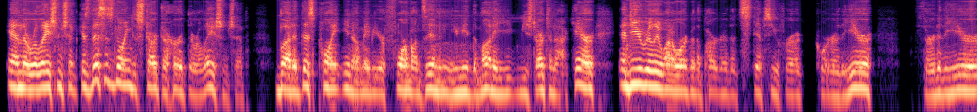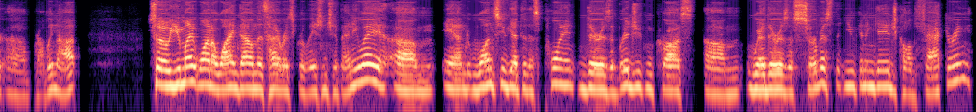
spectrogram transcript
and the relationship, because this is going to start to hurt the relationship. But at this point, you know, maybe you're four months in and you need the money, you start to not care. And do you really want to work with a partner that stiffs you for a quarter of the year, third of the year? Uh, probably not. So you might want to wind down this high risk relationship anyway. Um, and once you get to this point, there is a bridge you can cross um, where there is a service that you can engage called factoring.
